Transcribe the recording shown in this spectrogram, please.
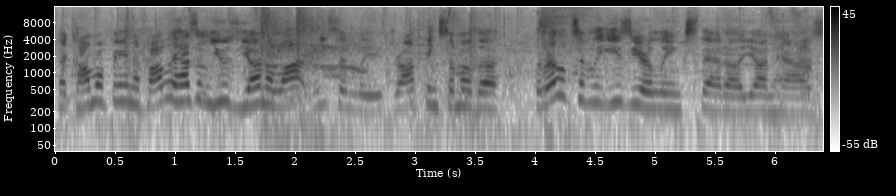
that Combofiend probably hasn't used Yun a lot recently, dropping some of the, the relatively easier links that uh, Yun has.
